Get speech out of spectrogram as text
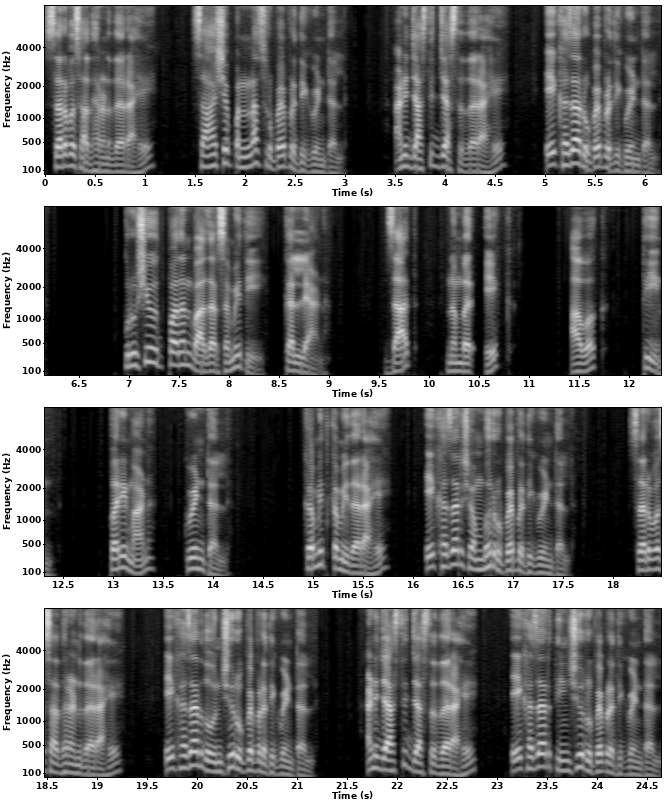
सर्वसाधारण दर आहे सहाशे पन्नास रुपये प्रति क्विंटल आणि जास्तीत जास्त दर आहे एक हजार रुपये प्रति क्विंटल. कृषी उत्पादन बाजार समिती कल्याण. जात नंबर एक आवक तीन परिमाण क्विंटल. कमीत कमी दर आहे एक हजार शंभर रुपये प्रति क्विंटल. सर्वसाधारण दर आहे एक हजार दोनशे रुपये प्रति क्विंटल आणि जास्तीत जास्त दर आहे एक हजार तीनशे रुपये प्रति क्विंटल.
